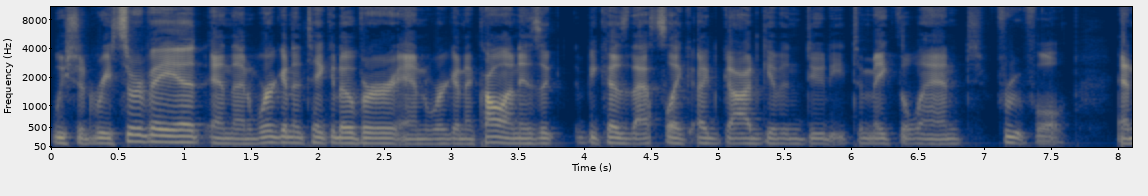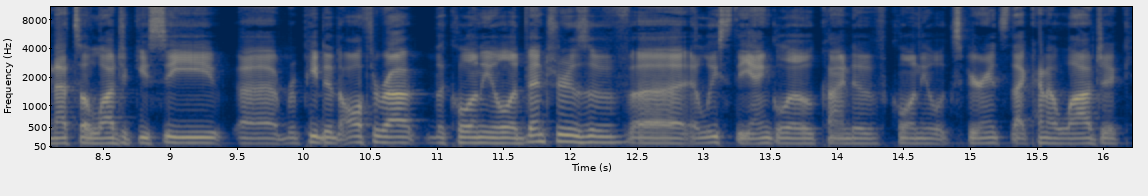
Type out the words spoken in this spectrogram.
we should resurvey it and then we're going to take it over and we're going to colonize it because that's like a god-given duty to make the land fruitful and that's a logic you see uh, repeated all throughout the colonial adventures of uh, at least the anglo kind of colonial experience. That kind of logic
